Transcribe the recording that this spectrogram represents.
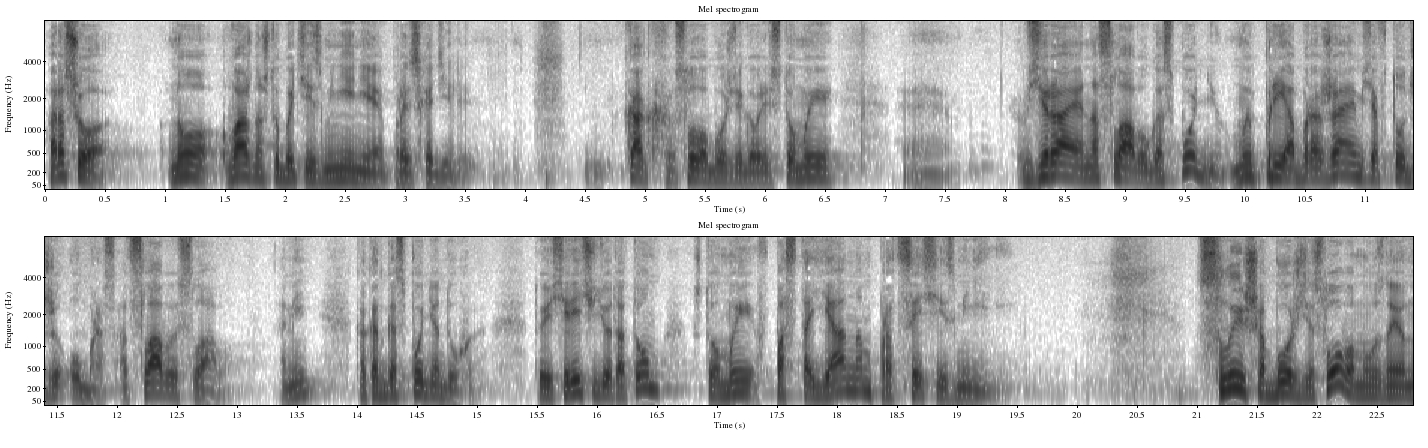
Хорошо, но важно, чтобы эти изменения происходили. Как Слово Божье говорит, что мы, э, взирая на славу Господню, мы преображаемся в тот же образ, от славы в славу. Аминь. Как от Господня Духа. То есть речь идет о том, что мы в постоянном процессе изменений слыша Божье Слово, мы узнаем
